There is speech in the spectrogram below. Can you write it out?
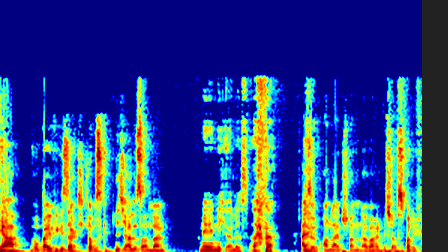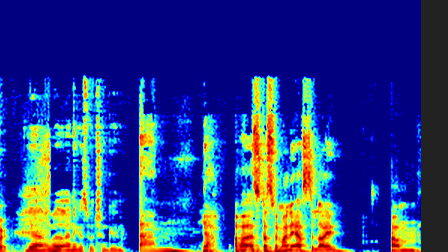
Ja, wobei, wie gesagt, ich glaube, es gibt nicht alles online. Nee, nicht alles. Also online schon, aber halt nicht auf Spotify. ja, aber einiges wird schon geben. Ähm, ja, aber also das wäre meine erste Line. Ähm,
